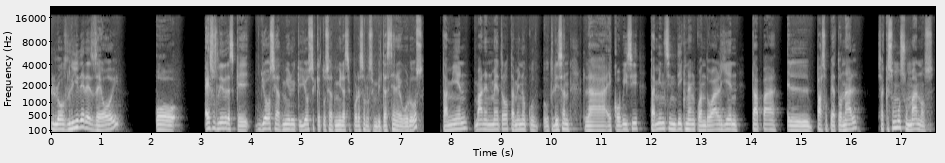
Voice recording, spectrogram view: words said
los líderes de hoy o esos líderes que yo se admiro y que yo sé que tú se admiras y por eso los invitaste en Gurús, también van en metro, también utilizan la ecobici, también se indignan cuando alguien tapa el paso peatonal. O sea que somos humanos.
